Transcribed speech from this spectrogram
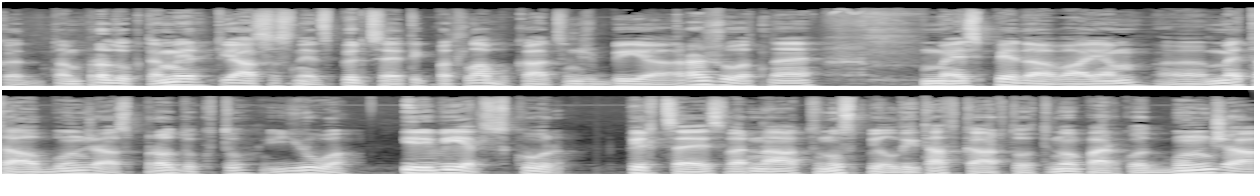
kad tam produktam ir jāsasniedz pircēji tikpat labu, kāds viņš bija ražotnē. Mēs piedāvājam eh, metāla bunžās produktu, jo ir vietas, kur pircējs var nākt un uzpildīt atkārtoti, nopērkot bunžā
